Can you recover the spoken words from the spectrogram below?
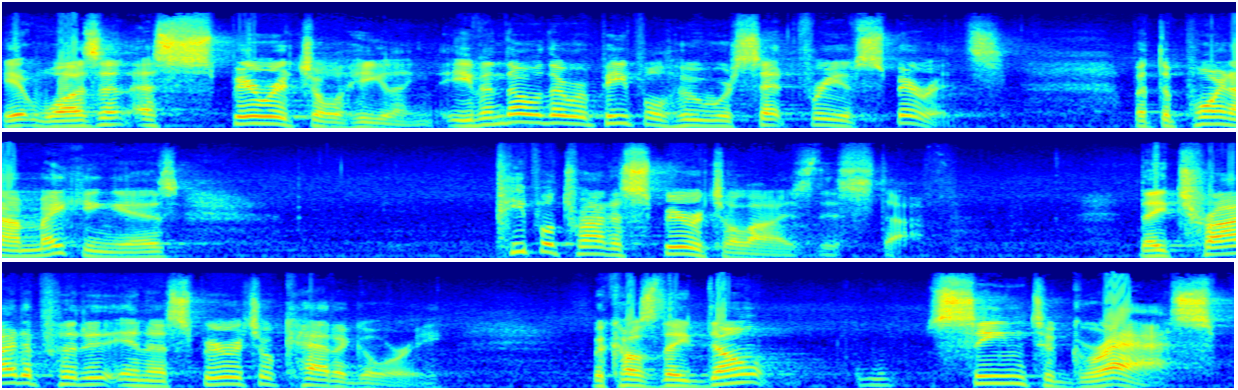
It wasn't a spiritual healing, even though there were people who were set free of spirits. But the point I'm making is people try to spiritualize this stuff. They try to put it in a spiritual category because they don't seem to grasp,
